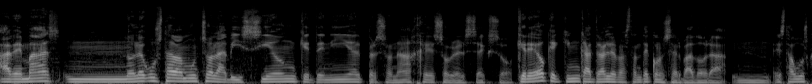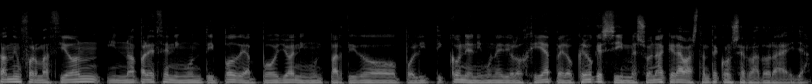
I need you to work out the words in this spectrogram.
Además, mmm, no le gustaba mucho la visión que tenía el personaje sobre el sexo. Creo que Kim Cattrall es bastante conservadora. Mm, está buscando información y no aparece ningún tipo de apoyo a ningún partido político ni a ninguna ideología, pero creo que sí, me suena que era bastante conservadora ella.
